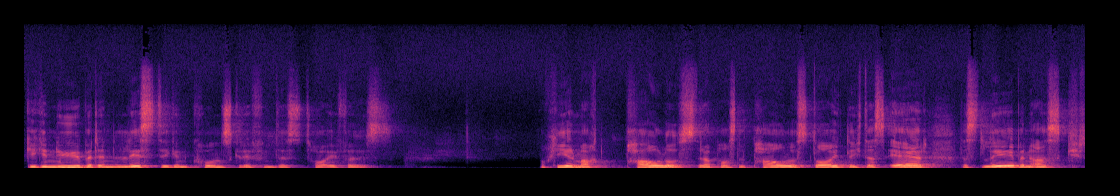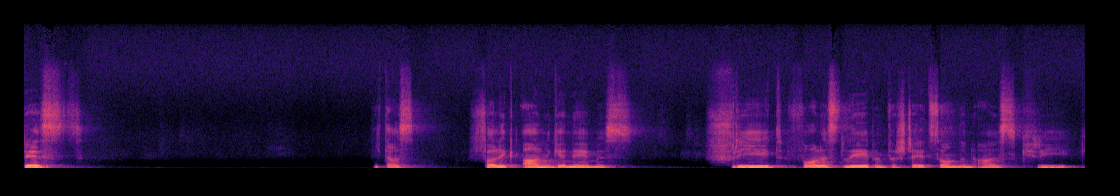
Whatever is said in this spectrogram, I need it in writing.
gegenüber den listigen Kunstgriffen des Teufels. Auch hier macht Paulus, der Apostel Paulus, deutlich, dass er das Leben als Christ nicht als völlig angenehmes, friedvolles Leben versteht, sondern als Krieg.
